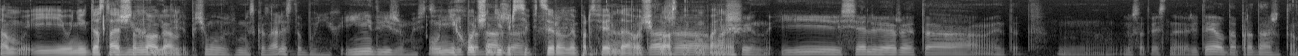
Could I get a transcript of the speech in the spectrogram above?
там, и у них достаточно У них много. недви- Почему мы сказали с тобой у них? И недвижимость. У и них очень продажа- диверсифицированный портфель, да, очень продажа классная компания. машин. И Сельвер это этот, ну, соответственно, ритейл, да, продажи там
